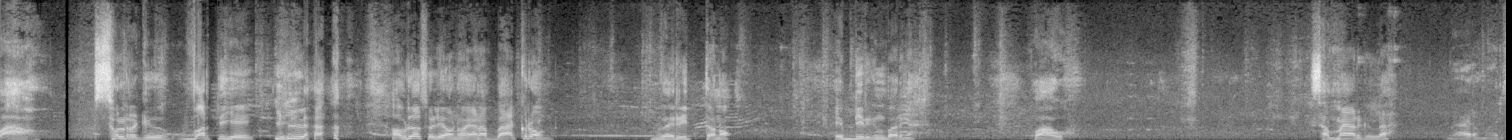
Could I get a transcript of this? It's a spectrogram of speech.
வா சொல்கிறக்கு வார்த்தையே இல்லை. அப்படிதான் சொல்லி ஆகணும். ஏன்னா பேக்ரவுண்ட் வெறித்தனம். எப்படி இருக்குன்னு பாருங்கள் வாவ் செம்மையாக இருக்குல்ல? வேற மாதிரி.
